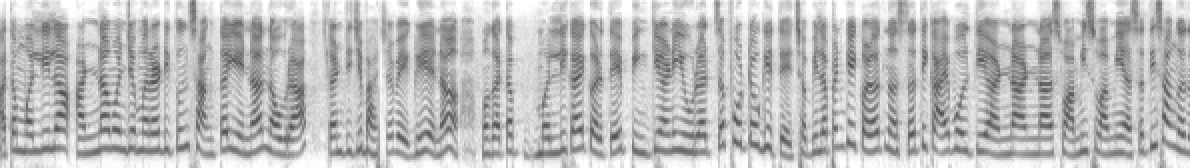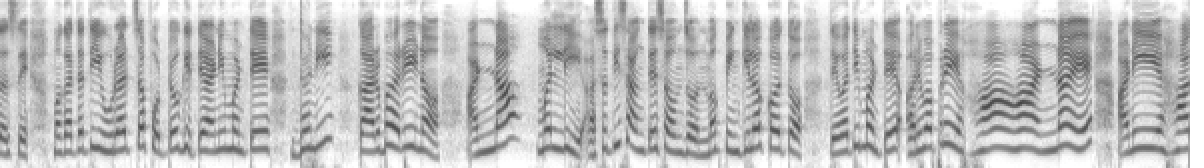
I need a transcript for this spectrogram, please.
आता मल्लीला अण्णा म्हणजे मराठीतून सांगता येणार नवरा कारण तिची भाषा वेगळी आहे ना. मग आता मल्ली काय करते? पिंकी आणि युवराजचा फोटो घेते. छबीला पण काही कळत नसतं. ती काय बोलते अण्णा अण्णा स्वामी स्वामी असं ती सांगत असते. मग आता ती युवराजचा फोटो घेते आणि म्हणते धनी कारभारीनं अण्णा मल्ली असं ती सांगते समजून. मग पिंकीला कळतं. तेव्हा ती म्हणते अरे बापरे हा हा अण्णा आहे आणि हा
